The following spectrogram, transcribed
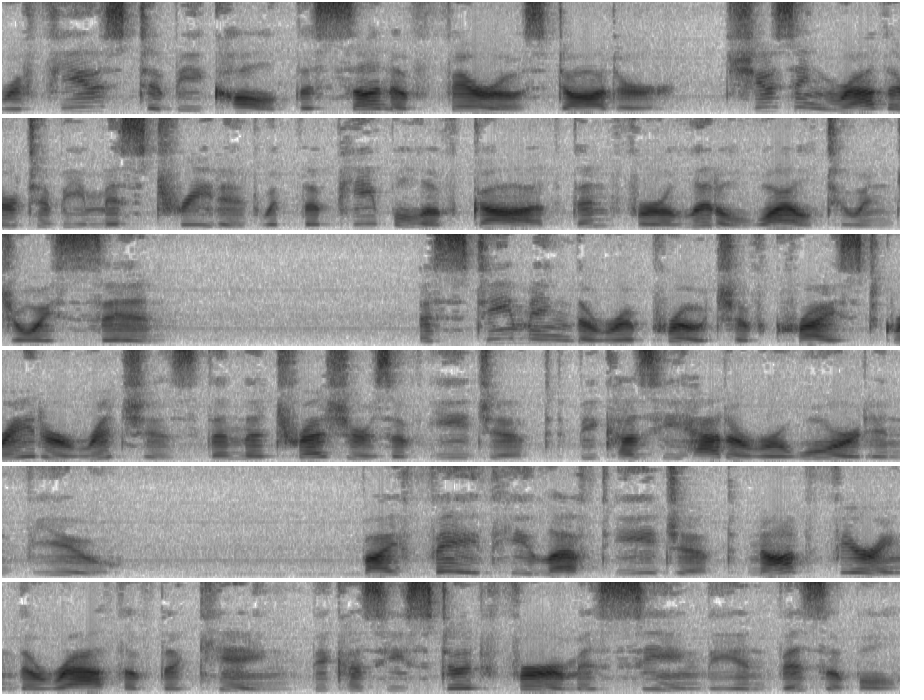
refused to be called the son of Pharaoh's daughter, choosing rather to be mistreated with the people of God than for a little while to enjoy sin esteeming the reproach of Christ greater riches than the treasures of Egypt, because he had a reward in view. By faith he left Egypt, not fearing the wrath of the king, because he stood firm as seeing the invisible.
